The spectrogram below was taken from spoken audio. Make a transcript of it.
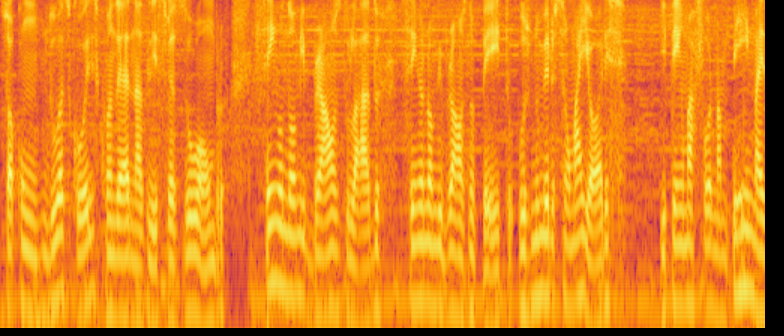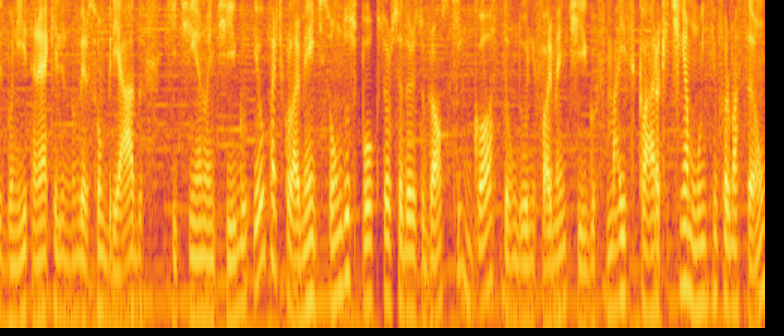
Só com duas cores quando é nas listras do ombro, sem o nome Browns do lado, sem o nome Browns no peito. Os números são maiores e tem uma forma bem mais bonita, né? Aquele número sombreado que tinha no antigo. Eu, particularmente, sou um dos poucos torcedores do Browns que gostam do uniforme antigo, mas claro que tinha muita informação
